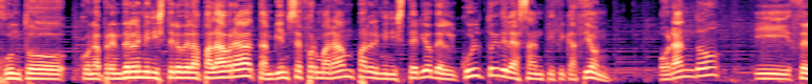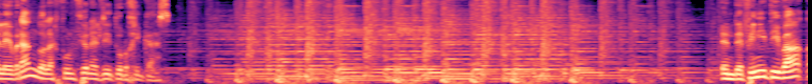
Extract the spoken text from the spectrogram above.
Junto con aprender el ministerio de la palabra, también se formarán para el ministerio del culto y de la santificación, orando y celebrando las funciones litúrgicas. En definitiva,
